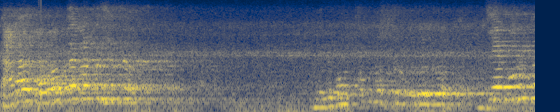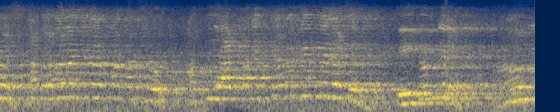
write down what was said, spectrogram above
তারা কেন গেছেন এই জন্যে আমি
